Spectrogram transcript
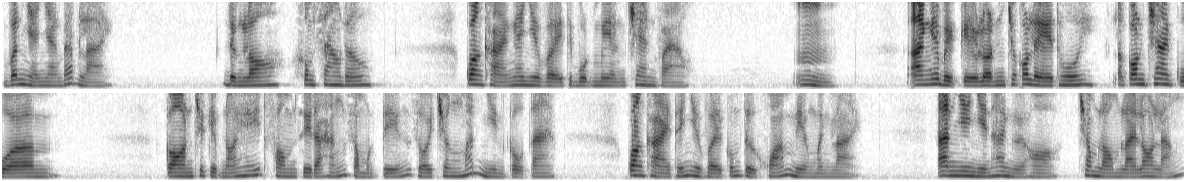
vẫn nhẹ nhàng đáp lại. Đừng lo, không sao đâu. Quang Khải nghe như vậy thì bột miệng chen vào. Ừ, anh ấy bị kỷ luật cho có lệ thôi, là con trai của... Còn chưa kịp nói hết, Phong Duy đã hắng giọng một tiếng rồi chân mắt nhìn cậu ta. Quang Khải thấy như vậy cũng tự khóa miệng mình lại. An Nhi nhìn hai người họ, trong lòng lại lo lắng.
